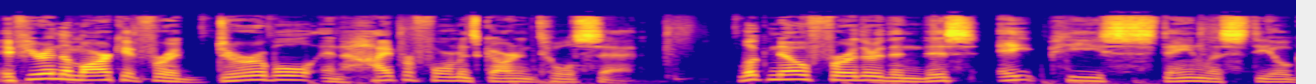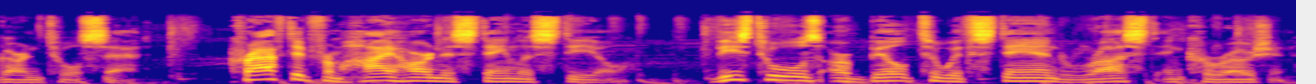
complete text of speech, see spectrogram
If you're in the market for a durable and high-performance garden tool set, look no further than this 8-piece stainless steel garden tool set. Crafted from high-hardness stainless steel, these tools are built to withstand rust and corrosion,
